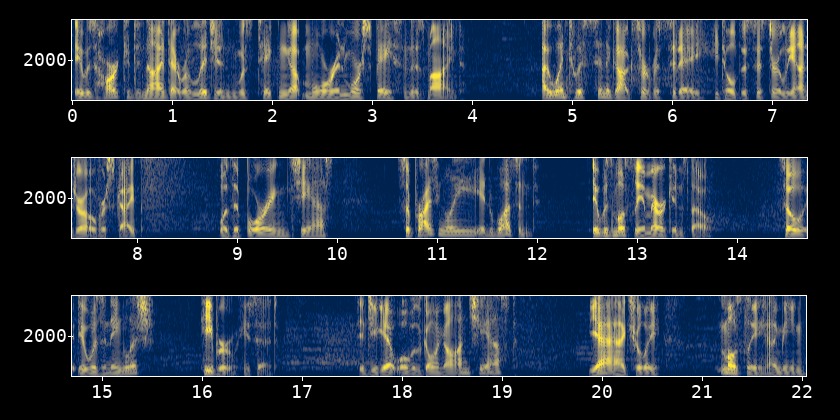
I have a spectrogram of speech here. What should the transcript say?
it was hard to deny that religion was taking up more and more space in his mind. I went to a synagogue service today, he told his sister Leandra over Skype. Was it boring? she asked. Surprisingly, it wasn't. It was mostly Americans, though. So it was in English? Hebrew, he said. Did you get what was going on? she asked. Yeah, actually. Mostly, I mean.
